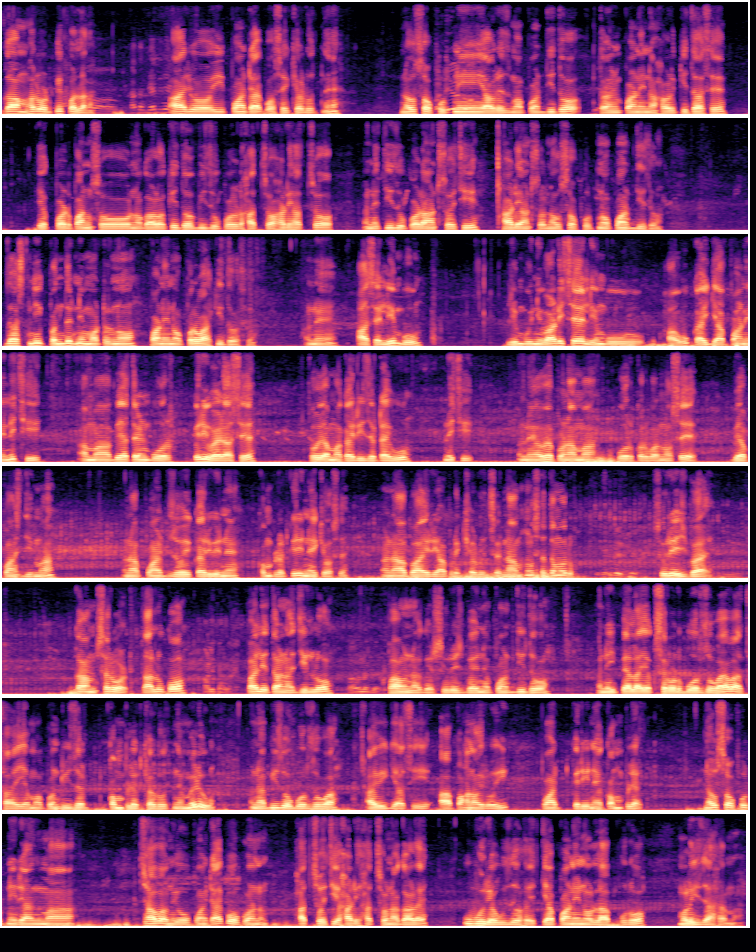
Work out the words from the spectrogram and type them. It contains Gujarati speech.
ગામ હરોડ પીપલા. આ રહ્યો એ પોઈન્ટ આપ્યો છે ખેડૂતને. નવસો ફૂટની એવરેજમાં પોઈન્ટ દીધો. ત્રણ પાણીના હળ કીધા છે. એક પડ પાંચસોનો ગાળો કીધો, બીજું પડ સાતસો, સાડી સાતસો અને ત્રીજું પડ આઠસોથી સાડી આઠસો, નવસો ફૂટનો પોઈન્ટ દીધો. દસની પંદરની મોટરનો પાણીનો પ્રવાહ કીધો છે. અને આ છે લીંબુ. લીંબુની વાડી છે. લીંબુ હા સુકાઈ ગયા, પાણી નથી. આમાં બે ત્રણ બોર કરી વાળ્યા છે. તોય આમાં કાંઈ રિઝલ્ટ આવ્યું નથી. અને હવે પણ આમાં બોર કરવાનો છે બે પાંચ દીમાં. અને આ પોઈન્ટ જોઈ કરવીને કમ્પ્લીટ કરી નાખ્યો છે. અને આ ભાઈ રે આપણે ખેડૂત છે. નામ શું છે તમારું? સુરેશભાઈ. ગામ સરોડ તાલુકો પાલીતાણા. જિલ્લો ભાવનગર. સુરેશભાઈને પોઈન્ટ દીધો. અને એ પહેલાં એક સરોડ બોર જો આવ્યા હતા એમાં પણ રિઝલ્ટ કમ્પ્લીટ ખેડૂતને મળ્યું. અને બીજો બોર જોવા આવી ગયા છે આ પાણો રોઈ પોઈન્ટ કરીને કમ્પ્લેટ નવસો ફૂટની રેન્જમાં જવાનો એવો પોઈન્ટ આપ્યો, પણ સાતસોથી સાડી સાતસોના ગાળે ઊભું રહેવું જોઈએ. ત્યાં પાણીનો લાભ પૂરો મળી જાય એમાં.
